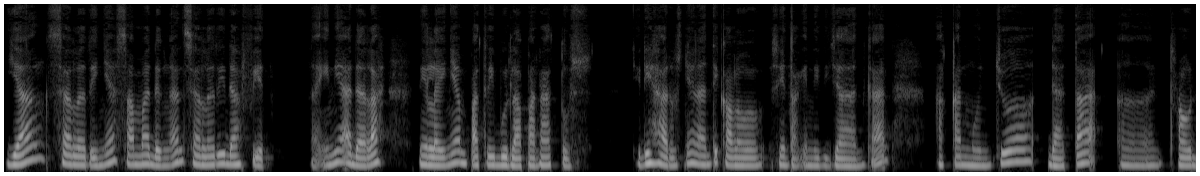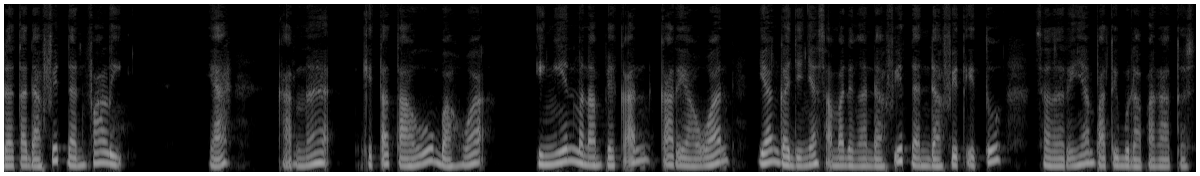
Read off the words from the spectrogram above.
yang salary-nya sama dengan salary David. Nah, ini adalah nilainya 4.800. Jadi harusnya nanti kalau sintak ini dijalankan akan muncul data uh, raw data David dan Vali. Ya. Karena kita tahu bahwa ingin menampilkan karyawan yang gajinya sama dengan David dan David itu salary-nya 4.800.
